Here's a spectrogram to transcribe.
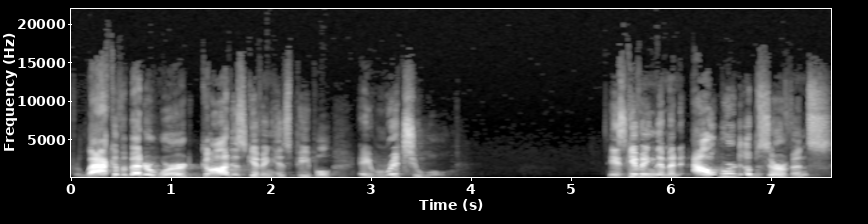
For lack of a better word, God is giving his people a ritual. He's giving them an outward observance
